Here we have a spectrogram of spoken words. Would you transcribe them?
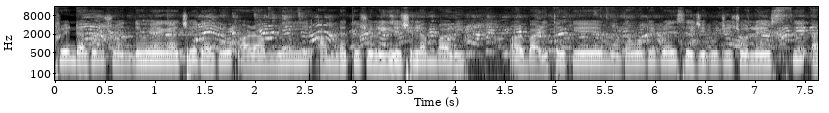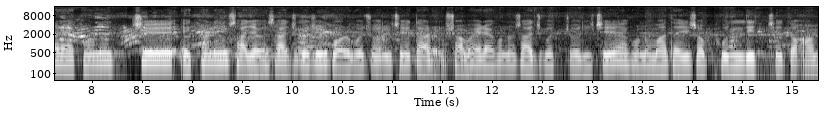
ফ্রেন্ড এখন সন্ধে হয়ে গেছে, দেখো, আর আমি, আমরা তো চলে গিয়েছিলাম বাড়ি, আর বাড়ি থেকে মোটামুটি প্রায় সেজে গুজে চলে এসেছি, আর এখন হচ্ছে এখানেও সাজা, সাজগোজের পর্ব চলছে, তার, সবাইয়ের এখনও সাজগোজ চলছে এখনও মাথায় সব ফুল দিচ্ছে, তো আম,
